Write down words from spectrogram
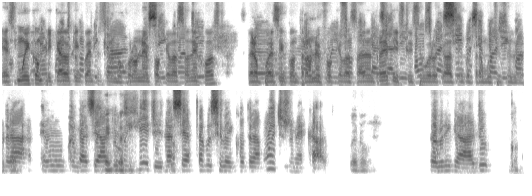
Es muy complicado que encuentres a lo mejor un enfoque basado en host, pero puedes eh, encontrar un enfoque basado en red y estoy seguro que vas a encontrar você muchos pode en el mercado. encontrar baseado em gracias. rede, na certa você vai encontrar muitos no mercado. Bueno, Obrigado. disculpa,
